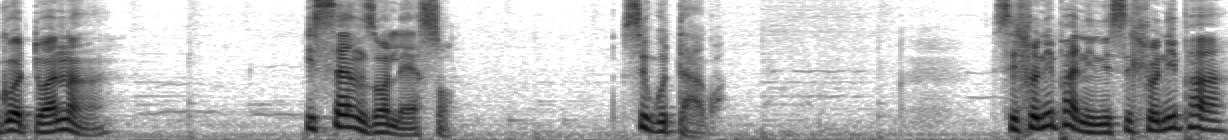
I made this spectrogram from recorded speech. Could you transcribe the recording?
Kodwana isenzo leso sikudakwa. Sihlonipha nini? Sihlonipha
